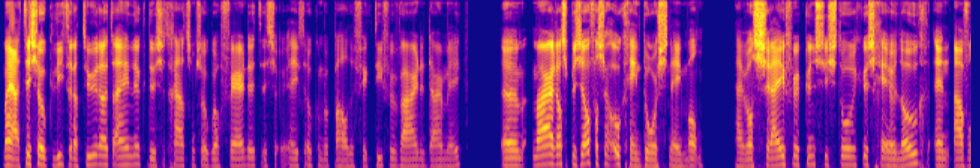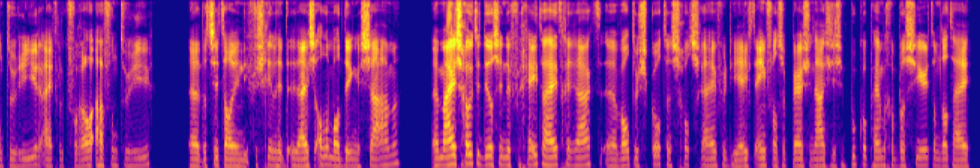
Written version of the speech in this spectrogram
Maar ja, het is ook literatuur uiteindelijk, dus het gaat soms ook wel verder. Het is, heeft ook een bepaalde fictieve waarde daarmee. Um, maar Raspe zelf was ook geen doorsnee man. Hij was schrijver, kunsthistoricus, geoloog en avonturier, eigenlijk vooral avonturier. Uh, dat zit al in die verschillende, hij is allemaal dingen samen. Uh, maar hij is grotendeels in de vergetelheid geraakt. Uh, Walter Scott, een schotschrijver, die heeft een van zijn personages een boek op hem gebaseerd, omdat hij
